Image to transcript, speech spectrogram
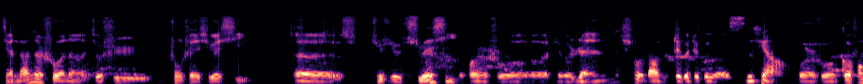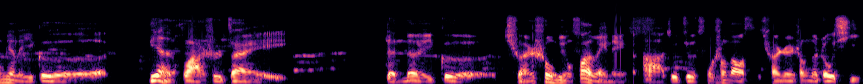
简单的说呢，就是终身学习，呃，就是学习或者说这个人受到的这个这个思想或者说各方面的一个变化是在人的一个全寿命范围内的啊，就就从生到死全人生的周期，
